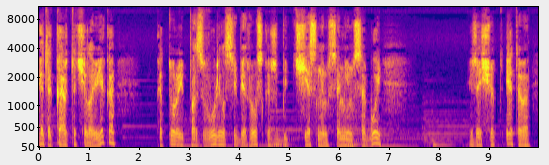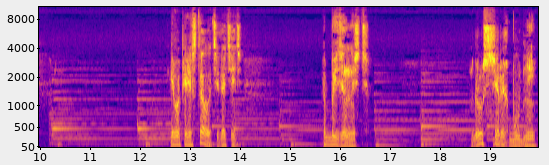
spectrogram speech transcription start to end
Это карта человека – который позволил себе роскошь быть честным самим собой, и за счет этого его перестала тяготеть обыденность, груз серых будней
